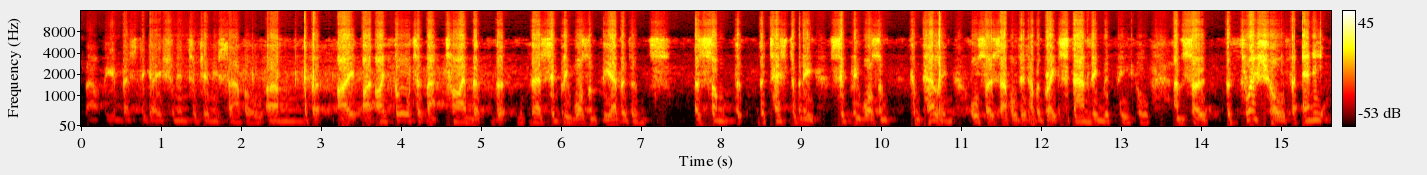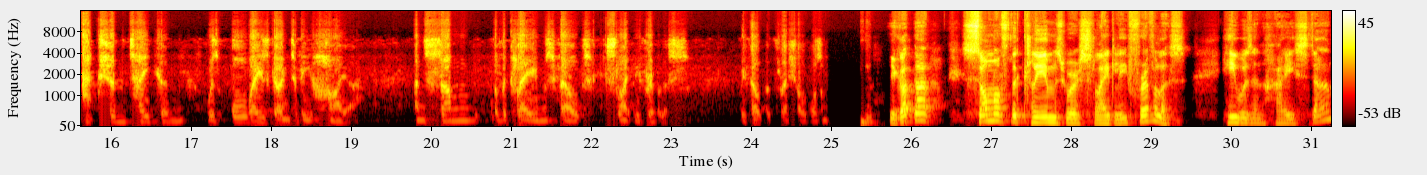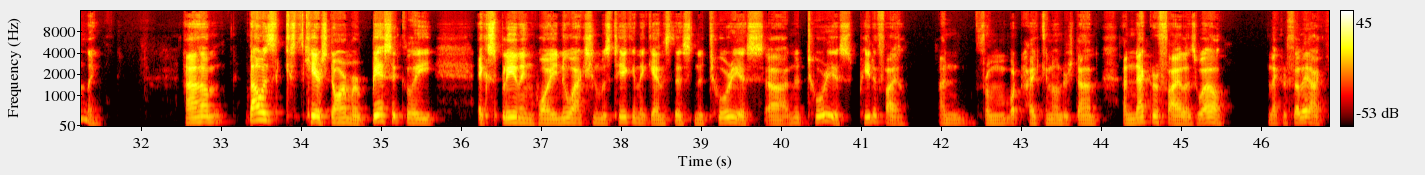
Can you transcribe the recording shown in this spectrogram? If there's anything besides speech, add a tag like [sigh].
About the investigation into Jimmy Savile, um, but I, I, I, thought at that time that, that there simply wasn't the evidence. As some, the, the testimony simply wasn't compelling. Also, Savile did have a great standing with people, and so the threshold for any action taken was always going to be higher. And some of the claims felt slightly frivolous. We felt the threshold wasn't you got that? Some of the claims were slightly frivolous. He was in high standing. Um, that was Keir Starmer basically explaining why no action was taken against this notorious, uh, notorious paedophile, and from what I can understand, a necrophile as well, necrophiliac.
